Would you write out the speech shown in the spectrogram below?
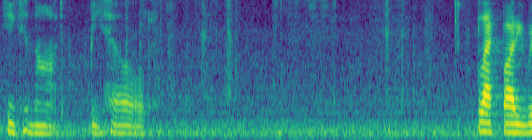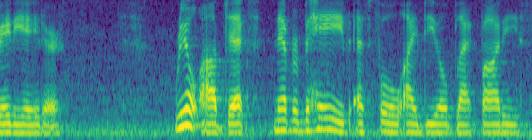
he cannot be held. Black body radiator. Real objects never behave as full ideal black bodies.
